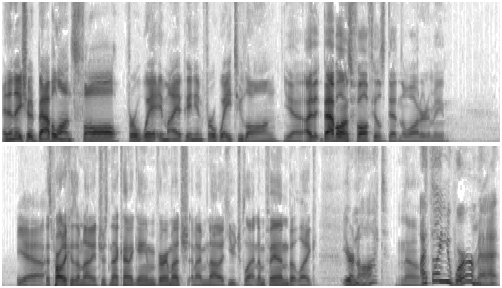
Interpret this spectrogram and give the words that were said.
And then they showed Babylon's Fall for way, in my opinion, for way too long. Yeah, I, Babylon's Fall feels dead in the water to me. Yeah, That's probably because I'm not interested in that kind of game very much, and I'm not a huge Platinum fan. But like, you're not. no, I thought you were, Matt.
